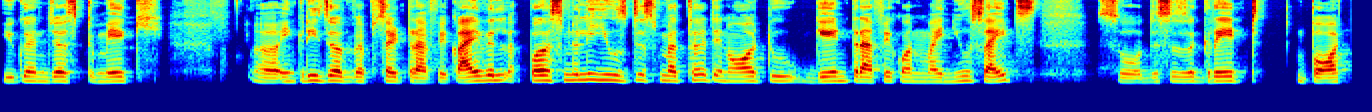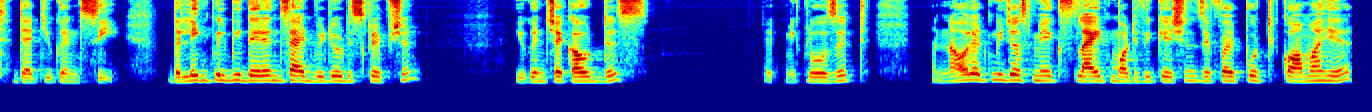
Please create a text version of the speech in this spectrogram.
You can just make uh, increase your website traffic. I will personally use this method in order to gain traffic on my new sites. So this is a great bot that you can see. The link will be there inside video description. You can check out this. Let me close it. And now let me just make slight modifications. If i put comma here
